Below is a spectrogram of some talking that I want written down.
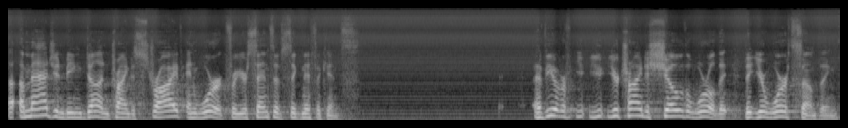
Uh, imagine being done trying to strive and work for your sense of significance. Have you ever, you, are trying to show the world that, that you're worth something,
